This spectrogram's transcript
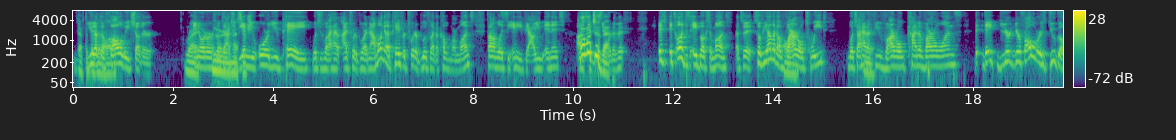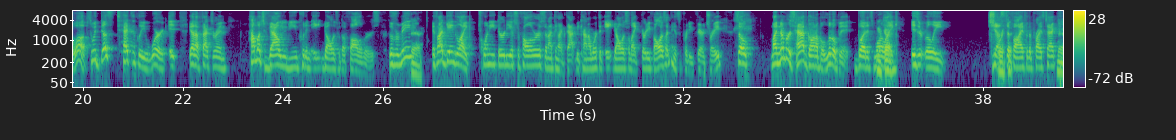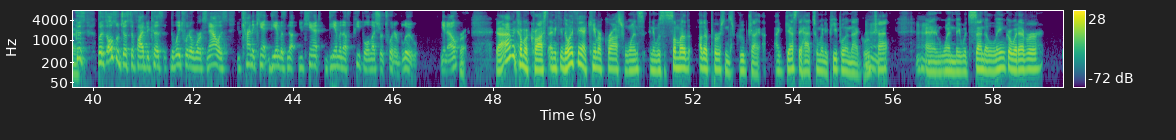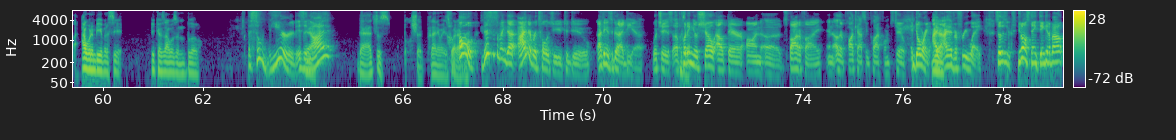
you have you'd have to follow each other right in order for them to actually DM you or you pay, which is what I have. I have Twitter Blue right now. I'm only gonna pay for Twitter Blue for like a couple more months if I don't really see any value in it. I'm How much is that? Rid of it. It's, it's only just eight bucks a month. That's it. So if you had like a oh. viral tweet, which I had a few viral kind of viral ones, they, they your your followers do go up. So it does technically work. It you gotta factor in how much value do you put in eight dollars worth of followers? So for me, yeah. if I'd gained like 20, 30 extra followers, then I think like that'd be kind of worth it. Eight dollars for like 30 followers. I think it's a pretty fair trade. So my numbers have gone up a little bit, but it's more okay. like, is it really justify for the price tag? Because yeah. but it's also justified because the way Twitter works now is you kind of can't DM as you can't DM enough people unless you're Twitter blue, you know? Right. Yeah, I haven't come across anything. The only thing I came across once, and it was some other person's group chat. I guess they had too many people in that group mm-hmm. chat, mm-hmm. and when they would send a link or whatever, I wouldn't be able to see it because I was in blue. That's so weird, is it yeah. not? Yeah, it's just bullshit. But anyways, whatever. Oh, this is something that I never told you to do. I think it's a good idea which is uh, putting your show out there on uh, Spotify and other podcasting platforms too. And don't worry, yeah. I, I, have a free way. So this, you know what I'm thinking about?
